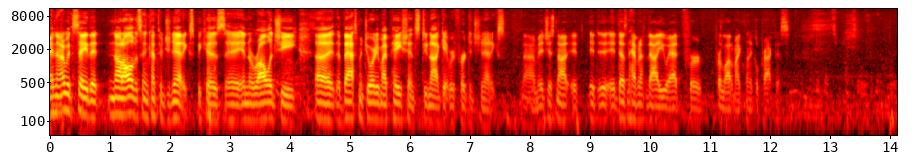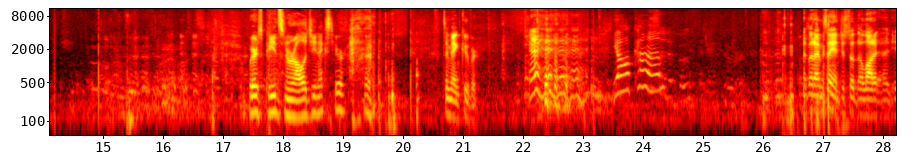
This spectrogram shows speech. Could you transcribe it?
And I would say that not all of it's going to come through genetics because uh, in neurology, uh, the vast majority of my patients do not get referred to genetics. Um, it's just not, it, it, it doesn't have enough value add for, for a lot of my clinical practice. Where's PEDS neurology next year? It's in Vancouver. Y'all come. But I'm saying just a, a lot of, uh,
